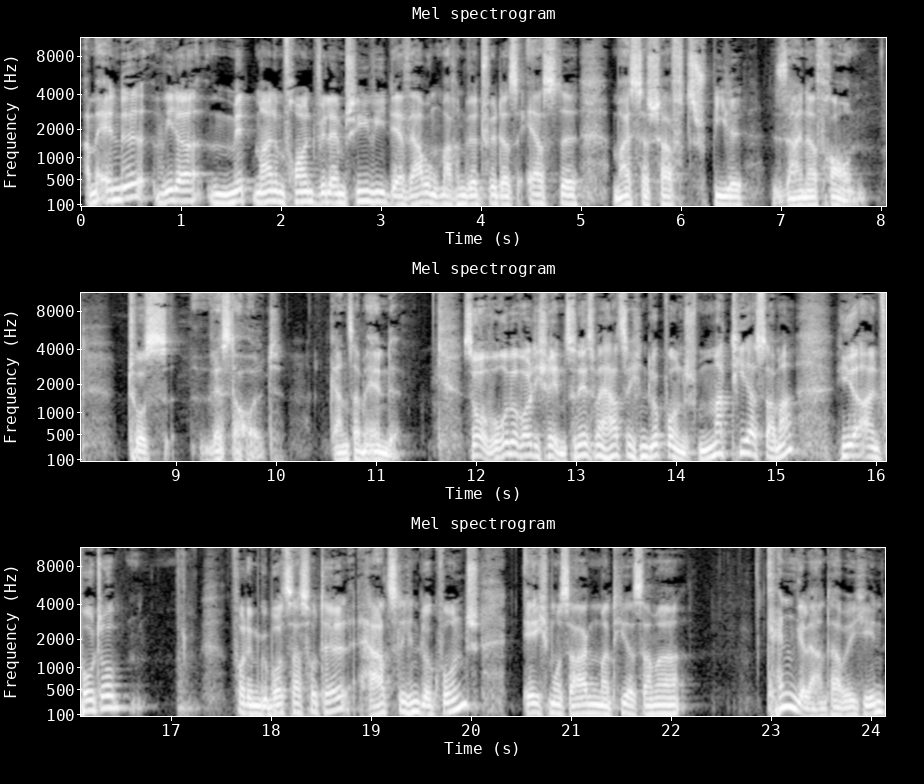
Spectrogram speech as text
am Ende wieder mit meinem Freund Wilhelm Schiwi, der Werbung machen wird für das erste Meisterschaftsspiel seiner Frauen. TUS Westerhold. Ganz am Ende. So, worüber wollte ich reden? Zunächst mal herzlichen Glückwunsch. Matthias Sammer. Hier ein Foto vor dem Geburtstagshotel. Herzlichen Glückwunsch. Ich muss sagen, Matthias Sammer Kennengelernt habe ich ihn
